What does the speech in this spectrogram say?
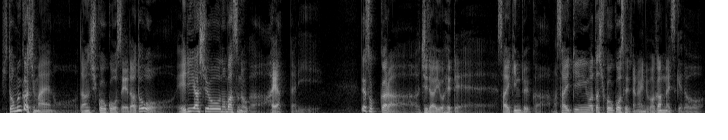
一昔前の男子高校生だと襟足を伸ばすのが流行ったり、で、そっから時代を経て、最近というか、まあ、最近私高校生じゃないんでわかんないですけど、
